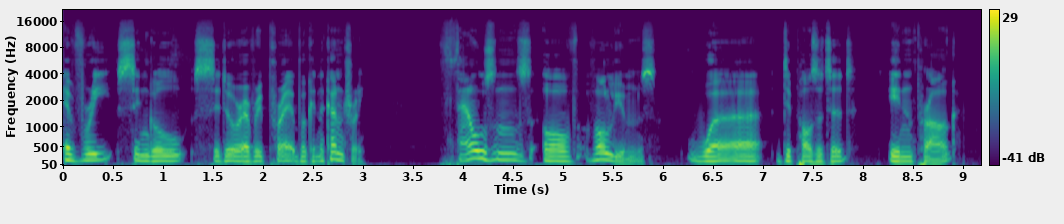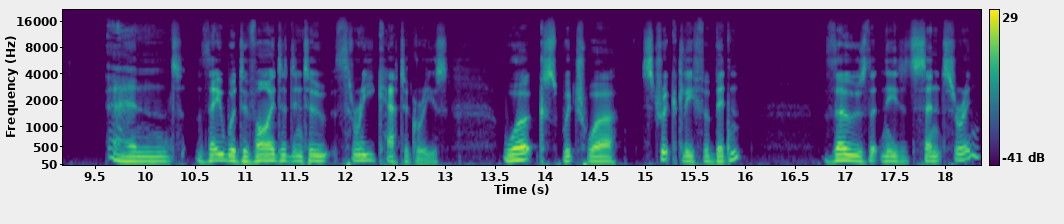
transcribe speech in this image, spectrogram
every single Siddur, every prayer book in the country. Thousands of volumes were deposited in Prague, and they were divided into three categories works which were strictly forbidden, those that needed censoring,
